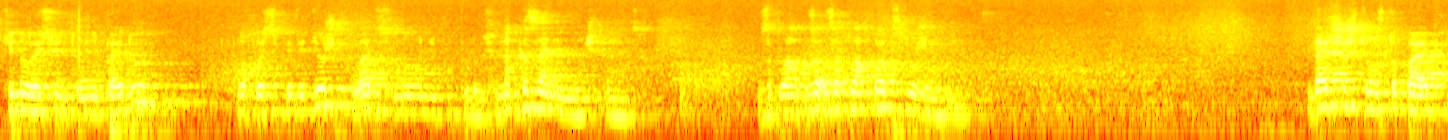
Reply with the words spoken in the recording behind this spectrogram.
В кино я сегодня туда не пойду, плохо себя ведешь, платье снова не куплю. Все, наказание начинается за, за, за плохое обслуживание. Дальше что наступает?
